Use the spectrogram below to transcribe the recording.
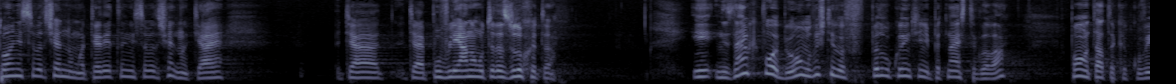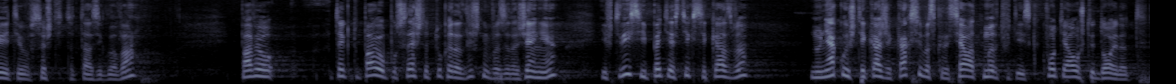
то е несъвършено, материята е несъвършена. Тя е, тя, тя е повлияна от разрухата. И не знаем какво е било, но вижте в 1 Коринтияни 15 глава, по-нататък, ако видите в същата тази глава, Павел, тъй като Павел посреща тук различни възражения, и в 35 стих се казва, но някой ще каже, как се възкресяват мъртвите и с какво тяло ще дойдат.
